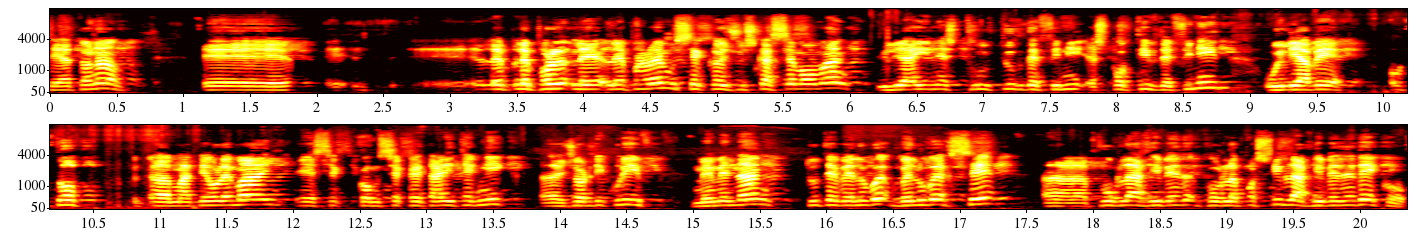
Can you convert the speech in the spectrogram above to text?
étonnant. Et, le, le, le, problème, c'est que jusqu'à ce moment, il y a une structure définie, sportive définie, où il y avait au top euh, Matteo Lemagne et comme secrétaire technique euh, Jordi Cruyff. Mais maintenant, tout est bouleversé euh, pour, pour la possible arrivée de Deco.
